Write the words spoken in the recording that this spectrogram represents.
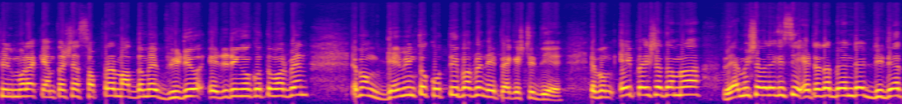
ফিল্মোরা ক্যাম্পাসের সফটওয়্যার মাধ্যমে ভিডিও এডিটিংও করতে পারবেন এবং গেমিং তো করতেই পারবেন এই প্যাকেজটি দিয়ে। এবং এই প্যাকেজটাতে আমরা র্যাম হিসাবে রেখেছি এটা ব্র্যান্ডের ডিডিআর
